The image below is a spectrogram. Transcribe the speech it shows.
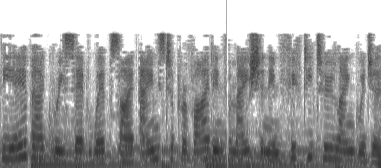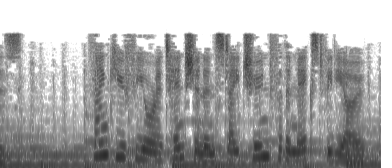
The Airbag Reset website aims to provide information in 52 languages. Thank you for your attention and stay tuned for the next video.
